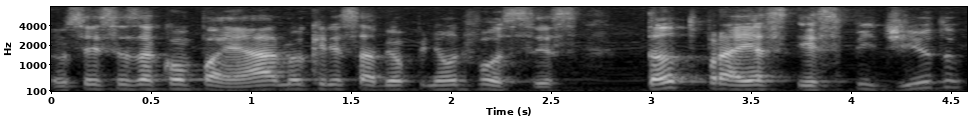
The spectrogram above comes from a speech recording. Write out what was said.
Eu não sei se vocês acompanharam, mas eu queria saber a opinião de vocês, tanto para esse pedido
